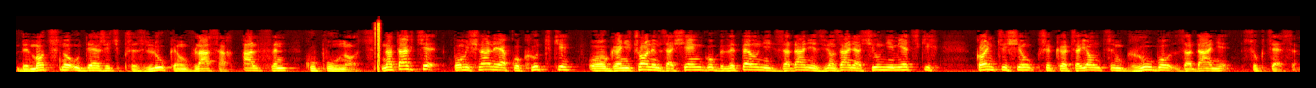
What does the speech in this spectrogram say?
by mocno uderzyć przez lukę w lasach Alfen ku północy. Natarcie pomyślane jako krótkie, o ograniczonym zasięgu, by wypełnić zadanie związania sił niemieckich, kończy się przekraczającym grubo zadanie sukcesem.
